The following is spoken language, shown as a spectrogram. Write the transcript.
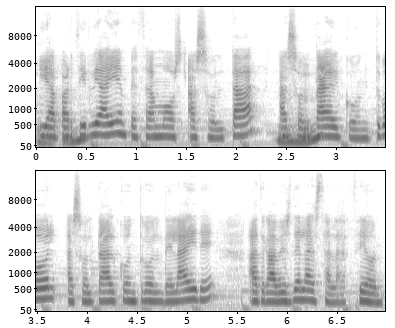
Y a partir de ahí empezamos a soltar, a soltar el control, a soltar el control del aire a través de la exhalación.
